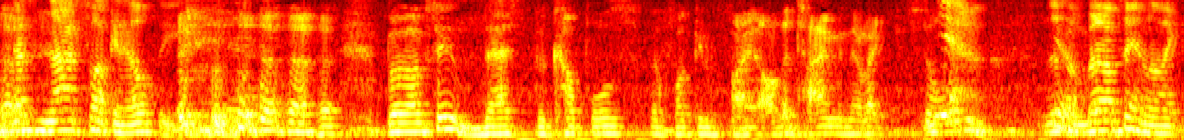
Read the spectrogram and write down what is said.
That's not fucking healthy. but I'm saying that's the couples that fucking fight all the time, and they're like still. Yeah. Listen, Yeah. but I'm saying like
